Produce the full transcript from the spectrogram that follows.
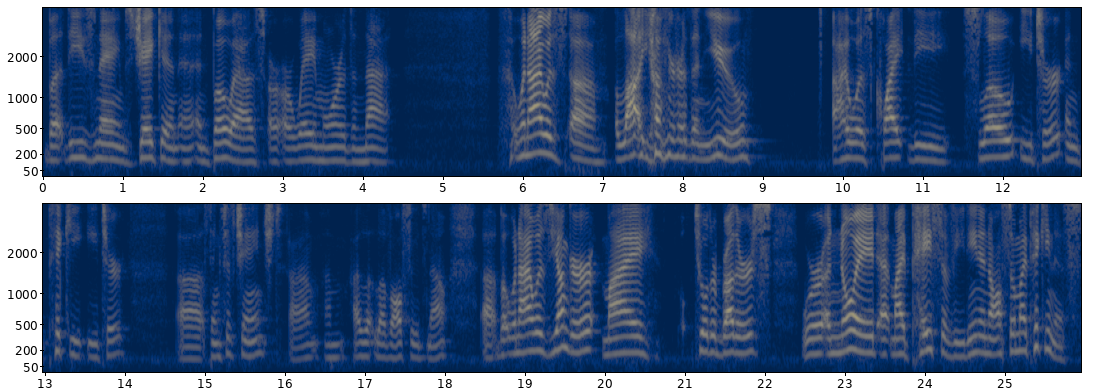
But these names, Jachin and Boaz, are, are way more than that. When I was uh, a lot younger than you, I was quite the slow eater and picky eater. Uh, things have changed. Um, i love all foods now. Uh, but when I was younger, my two older brothers were annoyed at my pace of eating and also my pickiness.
